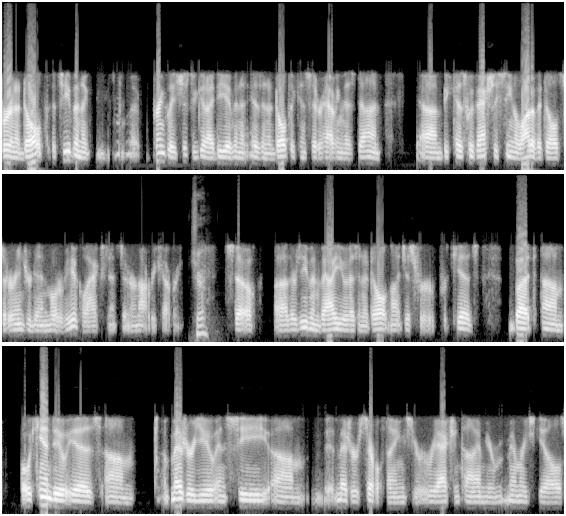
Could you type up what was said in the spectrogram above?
for an adult, it's even a, frankly, it's just a good idea, even as an adult, to consider having this done, um, because we've actually seen a lot of adults that are injured in motor vehicle accidents and are not recovering. Sure. So uh, there's even value as an adult, not just for for kids. But um, what we can do is um, measure you and see um, measure several things: your reaction time, your memory skills,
